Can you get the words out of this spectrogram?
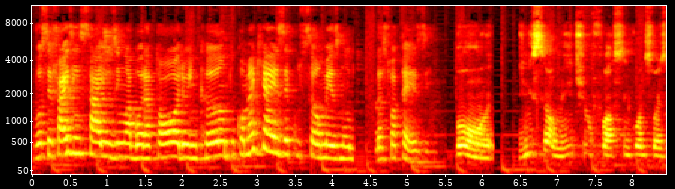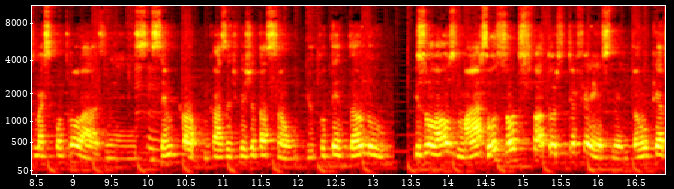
você faz ensaios em laboratório, em campo, como é que é a execução mesmo da sua tese? Bom, inicialmente eu faço em condições mais controladas, né? sempre em casa de vegetação. Eu estou tentando isolar os máximos, os outros fatores de interferência. Né? Então eu quero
